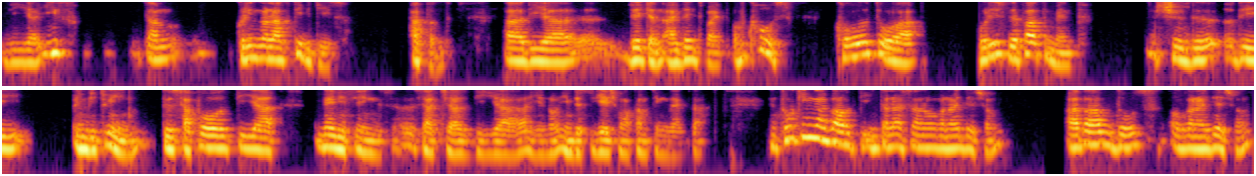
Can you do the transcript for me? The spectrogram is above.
the uh, if some criminal activities happened, uh, the uh, they can identify it. Of course, court or police department should be in between to support the uh, many things such as the uh, you know investigation or something like that. And talking about the international organization, above those organizations,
